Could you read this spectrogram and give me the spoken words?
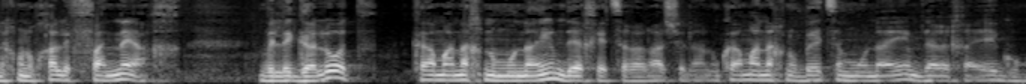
אנחנו נוכל לפנח ולגלות כמה אנחנו מונעים דרך יצר הרע שלנו, כמה אנחנו בעצם מונעים דרך האגו.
